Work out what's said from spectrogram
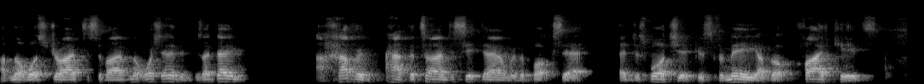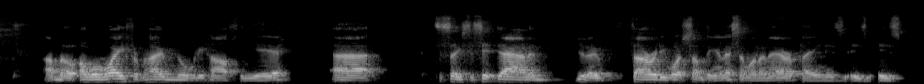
I've not watched Drive to Survive. I've not watched anything because I don't. I haven't had the time to sit down with a box set and just watch it. Because for me, I've got five kids. I'm, I'm away from home normally half the year. Uh, to say to sit down and you know thoroughly watch something unless I'm on an aeroplane is is is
